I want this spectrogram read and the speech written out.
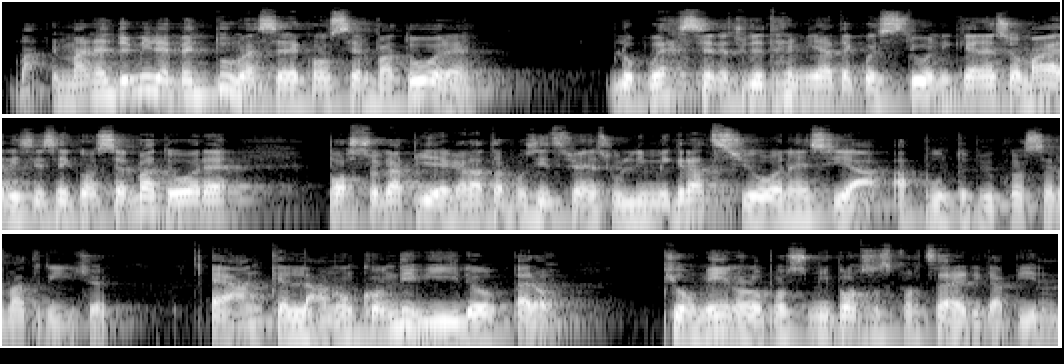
Ma, ma nel 2021 essere conservatore lo può essere su determinate questioni, che ne so, magari se sei conservatore posso capire che la tua posizione sull'immigrazione sia appunto più conservatrice. E anche là non condivido, però più o meno lo posso- mi posso sforzare di capire. Mm.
